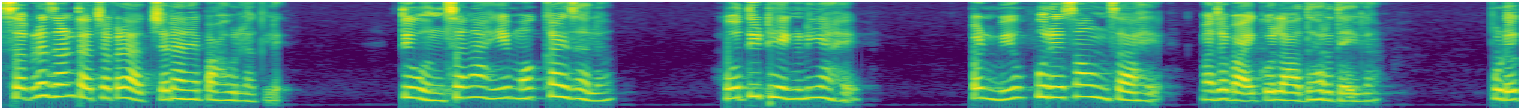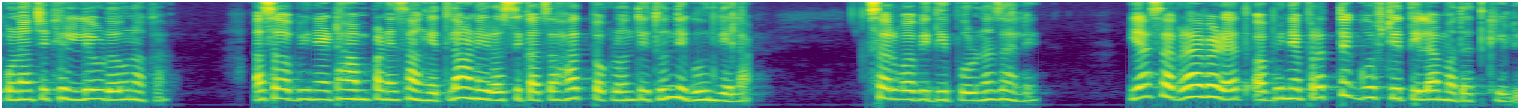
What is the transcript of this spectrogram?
सगळेजण त्याच्याकडे आश्चर्याने पाहू लागले. ती उंच नाही मग काय झालं? हो ती ठेंगणी आहे. पण मी पुरेसा उंच आहे माझ्या बायकोला आधार द्यायला. पुढे कोणाची खिल्ली उडवू नका. असं अभिनय ठामपणे सांगितलं आणि रसिकाचा हात पकडून तिथून निघून गेला. सर्व विधी पूर्ण झाले. या सगळ्या वेळेत अभिने प्रत्येक गोष्टी तिला मदत केली.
